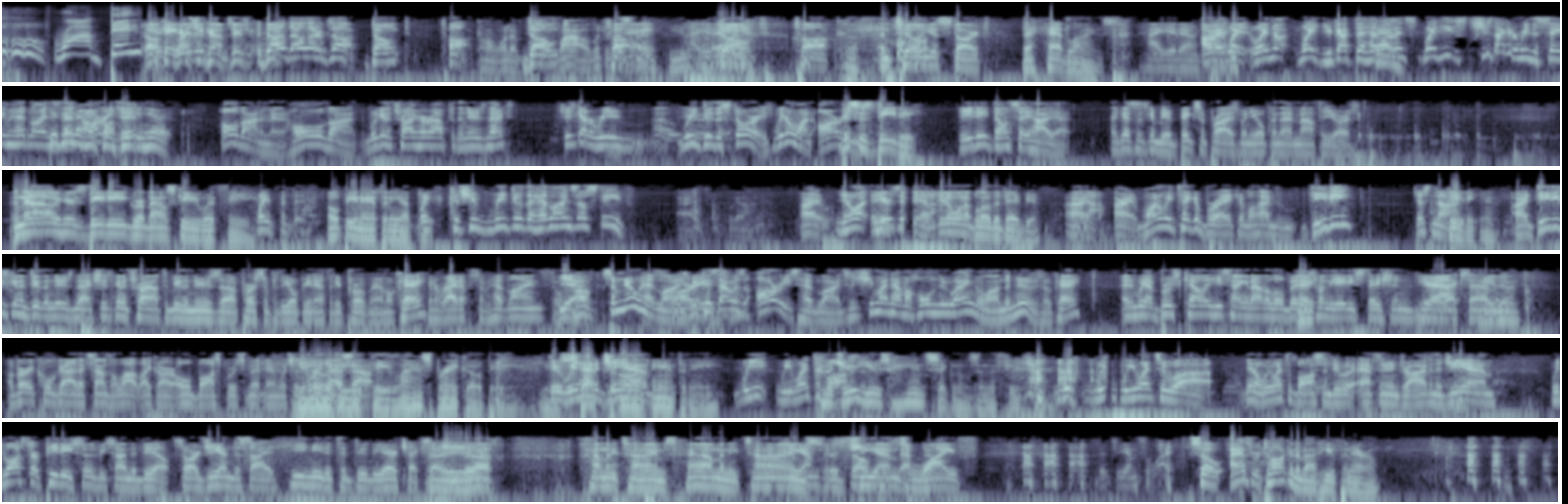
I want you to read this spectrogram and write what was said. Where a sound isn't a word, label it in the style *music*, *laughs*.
*laughs* Robin. Okay, here she comes. Here she, don't, don't let her talk. Don't talk. Oh, what a Don't wow! Look at talk. this. Hey, how you doing? Don't *laughs* talk until you start the headlines. How you doing? All right, wait, wait, no, wait. You got the headlines? Wait, he's, she's not going to read the same headlines Give that him the Ari headphones so can hear it. Hold on a minute. Hold on. We're going to try her out for the news next. She's got to read redo the stories. We don't want Ari. This is Dee Dee. Dee Dee. Don't say hi yet. I guess it's going to be a big surprise when you open that mouth of yours. And now here's Dee Dee Grabowski with the Wait, but the, Opie and Anthony update. wait, could you redo the headlines though, Steve? All right, we'll get on. All right. You know what? Here's the deal. You don't want to blow the debut. All right. No. All right. Why don't we take a break and we'll have Dee Dee? Just not. Dee Dee, yeah. All right. Dee Dee's going to do the news next. She's going to try out to be the news uh, person for the Opie and Anthony program. Okay? Gonna write up some headlines. Yeah. Some new headlines Stories. because that was Ari's headlines, and she might have a whole new angle on the news. Okay? And we have Bruce Kelly. He's hanging out a little bit. Hey. He's from the 80s station here Yeah. at XM. How you doing? A very cool guy that sounds a lot like our old boss Bruce Mittman, which is You really know, pass the, out. the last break, Opie. *laughs* You Dude, we had a GM. on Anthony. We we went to Could Boston. you use hand signals in the future? *laughs* we, we we went to uh you know we went to Boston to do an afternoon drive and the GM we lost our PD as soon as we signed the deal so our GM decided he needed to do the air check session for Uh, us. how many times? How many times? GMs the so GM's wife. *laughs* the GM's wife. So, as we're talking about Hugh Pinero. *laughs*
